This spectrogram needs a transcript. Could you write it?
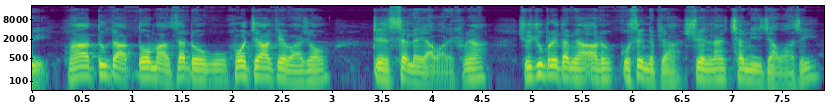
၍မဟာတုဒ္ဒသောမဇတ်တော်ကိုဟောကြားခဲ့ပါကြောင်းတင်ဆက်လိုက်ရပါတယ်ခင်ဗျာ။ YouTube ပရိသတ်များအားလုံးကိုယ်စိတ်နှပြရှင်လန်းချမ်းမြေ့ကြပါစေ။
